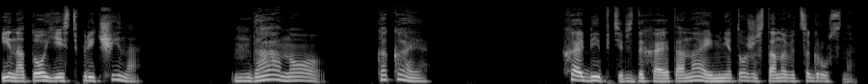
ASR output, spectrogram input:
И на то есть причина. Да, но какая? Хабибти, вздыхает она, и мне тоже становится грустно.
